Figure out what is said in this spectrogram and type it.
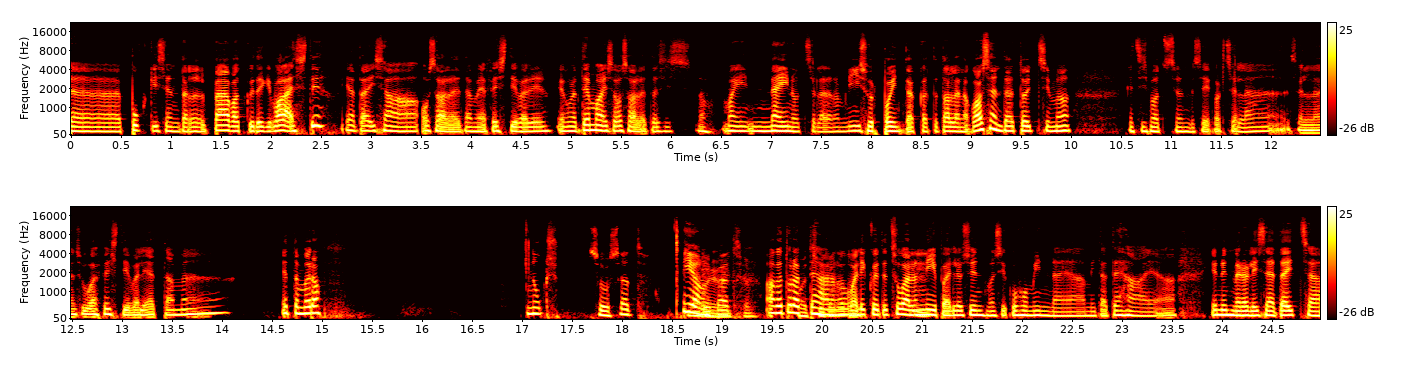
äh, book'is endal päevad kuidagi valesti ja ta ei saa osaleda meie festivalil ja kuna tema ei saa osaleda, siis noh, ma ei näinud sellel enam nii suurt pointi hakata talle nagu asendajat otsima. et siis ma otsustasin, et me seekord selle, selle suvefestivali jätame, jätame ära. nuks. So sad jaa, aga tuleb Otsi teha nagu valikuid, et suvel on mm. nii palju sündmusi, kuhu minna ja mida teha ja. ja nüüd meil oli see täitsa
